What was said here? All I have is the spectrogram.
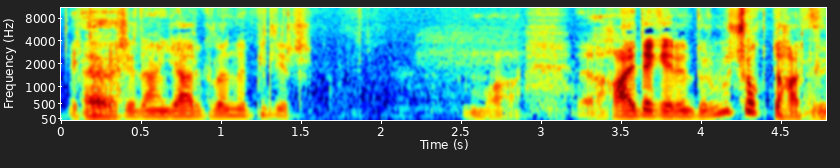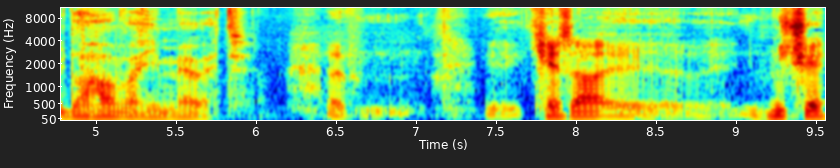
Etik evet. açıdan yargılanabilir. E, Heidegger'in durumu çok daha kötü. Daha vahim evet. E, e, keza Nietzsche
